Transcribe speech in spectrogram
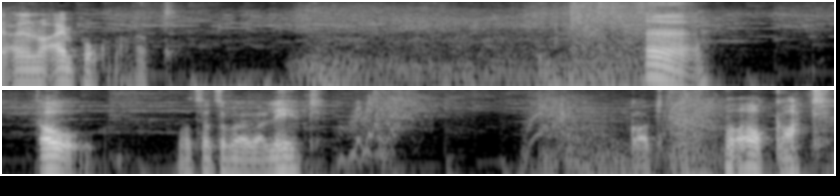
ihr alle nur ein Pokémon habt. Äh. Oh, was hat sogar überlebt. Gott. Oh Gott.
